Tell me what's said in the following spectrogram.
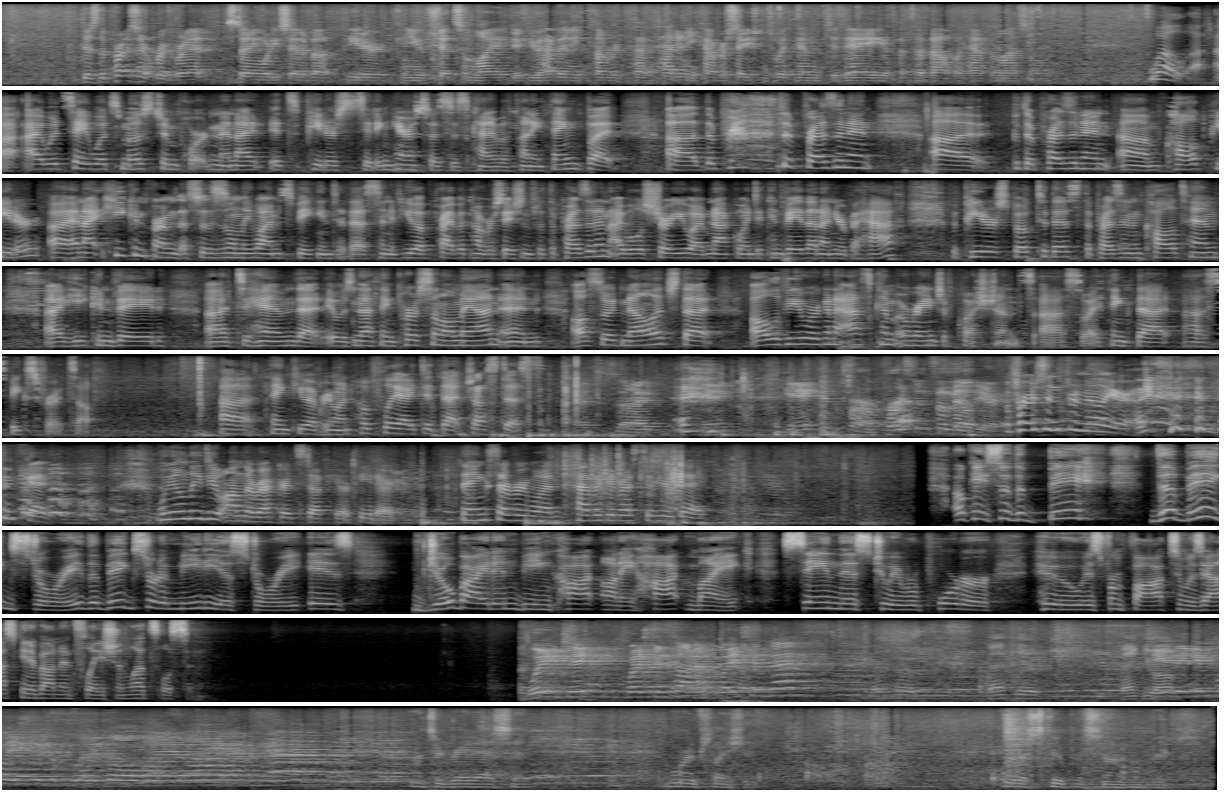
Does the president regret saying what he said about Peter? Can you shed some light if you have any have had any conversations with him today about what happened last night? Well, I would say what's most important, and I, it's Peter sitting here, so this is kind of a funny thing, but uh, the pre- the president uh, the president um, called Peter, uh, and I, he confirmed this. So this is only why I'm speaking to this. And if you have private conversations with the president, I will assure you I'm not going to convey that on your behalf. But Peter spoke to this. The president called him. Uh, he conveyed uh, to him that it was nothing personal, man, and also acknowledged that all of you are going to ask him a range of questions. Uh, so I think that speaks for itself. Uh, thank you, everyone. Hopefully, I did that justice. That's, uh, can, can confirm. Person familiar. Person familiar. okay. We only do on the record stuff here, Peter. Thanks, everyone. Have a good rest of your day. Okay, so the big, the big story, the big sort of media story is Joe Biden being caught on a hot mic saying this to a reporter who is from Fox and was asking about inflation. Let's listen. Will you take questions on inflation then? Thank you. Thank you Do you all. think inflation is a political liability? That's a great asset. More inflation. What a stupid son of a bitch.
